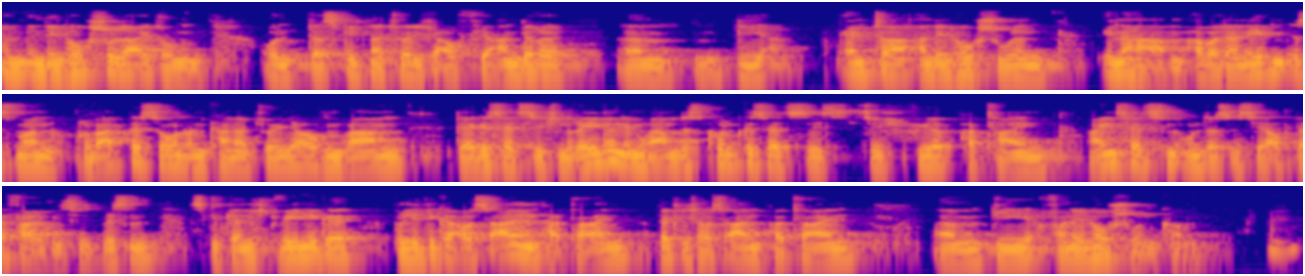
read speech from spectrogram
in den Hochschulleitungen. Und das gilt natürlich auch für andere, ähm, die Ämter an den Hochschulen innehaben. Aber daneben ist man Privatperson und kann natürlich auch im Rahmen der gesetzlichen Regeln, im Rahmen des Grundgesetzes sich für Parteien einsetzen. Und das ist ja auch der Fall. Wie Sie wissen, es gibt ja nicht wenige Politiker aus allen Parteien, wirklich aus allen Parteien, ähm, die von den Hochschulen kommen. Mhm.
